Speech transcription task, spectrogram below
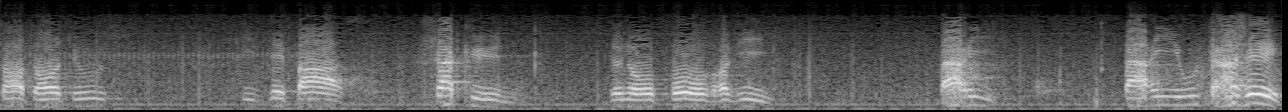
sentons tous, qui dépassent chacune de nos pauvres vies. Paris, Paris outragé,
